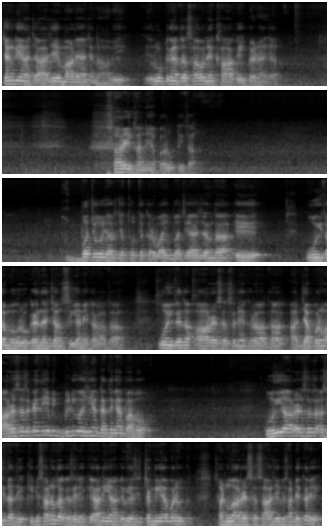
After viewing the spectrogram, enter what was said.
ਚੰਗਿਆਂ ਚ ਆ ਜੇ, ਮਾੜਿਆਂ ਚ ਨਾ ਆਵੇ, ਰੋਟੀਆਂ ਤਾਂ ਸਭ ਨੇ ਖਾ ਕੇ ਹੀ ਪੈਣਾ ਯਾਰ। ਸਾਰੇ ਹੀ ਖਾਂਦੇ ਆਪਾਂ ਰੋਟੀ ਤਾਂ। ਬਚੋ ਯਾਰ ਜਿੱਥੋਂ ਤੱਕ ਰਵਾਈ ਬਚਿਆ ਜਾਂਦਾ, ਇਹ ਕੋਈ ਤਾਂ ਮਗਰੋਂ ਕਹਿੰਦਾ ਏਜੰਸੀਆਂ ਨੇ ਕਰਾਤਾ, ਕੋਈ ਕਹਿੰਦਾ ਆਰਐਸਐਸ ਨੇ ਕਰਾਤਾ। ਅੱਜ ਆਪਾਂ ਨੂੰ ਆਰਐਸਐਸ ਕਹਿੰਦੀ ਹੈ ਵੀ ਵੀਡੀਓ ਜਿਹੀਆਂ ਗੰਦੀਆਂ ਪਾਵੋ। ਕੋਈ ਆਰਐਸਐਸ ਅਸੀਂ ਤਾਂ ਦੇਖੀ ਨਹੀਂ, ਸਾਨੂੰ ਤਾਂ ਕਿਸੇ ਨੇ ਕਿਹਾ ਨਹੀਂ ਆ ਕੇ ਵੀ ਅਸੀਂ ਚੰਗੀਆਂ ਬਣ, ਸਾਨੂੰ ਆਰਐਸਐਸ ਆ ਜੇ ਵੀ ਸਾਡੇ ਘਰੇ,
